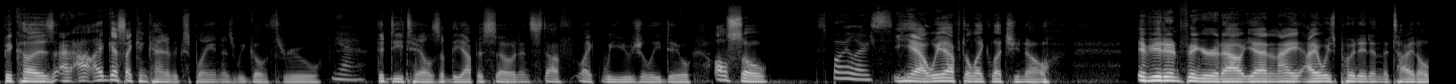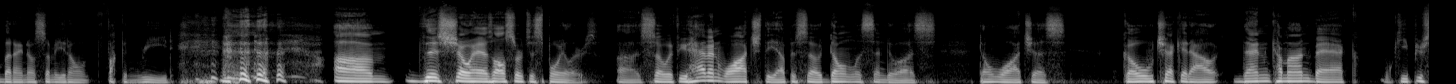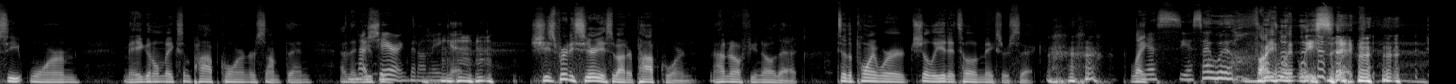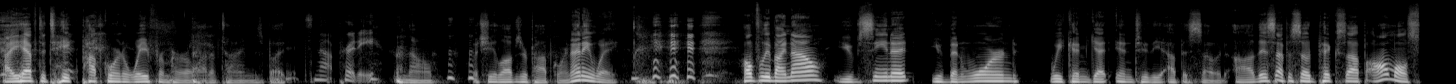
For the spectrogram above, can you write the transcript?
Because I, I guess I can kind of explain as we go through Yeah. the details of the episode and stuff like we usually do. Also, Spoilers. yeah, we have to like let you know if you didn't figure it out yet. And I, I always put it in the title, but I know some of you don't fucking read. um, this show has all sorts of spoilers. Uh, so if you haven't watched the episode, don't listen to us. Don't watch us. Go check it out. Then come on back. We'll keep your seat warm. Megan will make some popcorn or something, and I'm then not you can sharing, but I'll make it. She's pretty serious about her popcorn. I don't know if you know that. To the point where she'll eat it till it makes her sick. Like yes, yes, I will. violently sick. I have to take popcorn away from her a lot of times, but It's not pretty. no. But she loves her popcorn. Anyway, hopefully by now you've seen it, you've been warned. We can get into the episode. Uh, this episode picks up almost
